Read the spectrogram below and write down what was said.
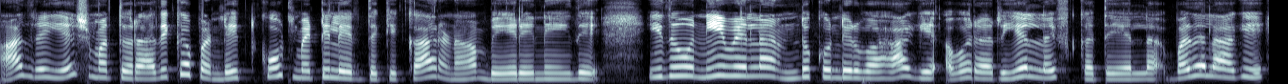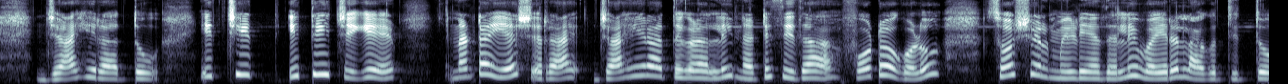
ಆದರೆ ಯಶ್ ಮತ್ತು ರಾಧಿಕಾ ಪಂಡಿತ್ ಕೋರ್ಟ್ ಮೆಟ್ಟಿಲೇರಿದ್ದಕ್ಕೆ ಕಾರಣ ಬೇರೆಯೇ ಇದೆ. ಇದು ನೀವೆಲ್ಲ ಅಂದುಕೊಂಡಿರುವ ಹಾಗೆ ಅವರ ರಿಯಲ್ ಲೈಫ್ ಕಥೆಯಲ್ಲ. ಬದಲಾಗಿ ಜಾಹೀರಾತು. ಇಚ್ಚಿ ಇತ್ತೀಚೆಗೆ ನಟ ಯಶ್ ರಾ, ಜಾಹೀರಾತುಗಳಲ್ಲಿ ನಟಿಸಿದ ಫೋಟೋಗಳು ಸೋಷಿಯಲ್ ಮೀಡಿಯಾದಲ್ಲಿ ವೈರಲ್ ಆಗುತ್ತಿತ್ತು.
